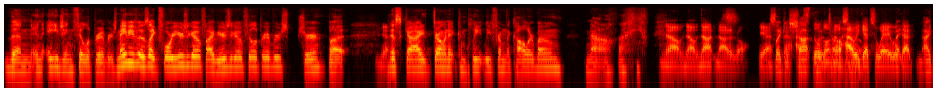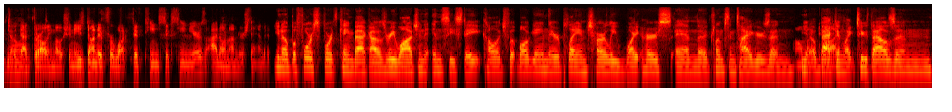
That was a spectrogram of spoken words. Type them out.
than an aging Philip Rivers. Maybe if it was like four years ago, five years ago, Philip Rivers, sure. But Yeah. this guy throwing it completely from the collarbone, no. No, no, not not at all. Yeah, It's like a I shot still don't know how he gets away with that I with don't. that throwing motion. He's done it for what 15, 16 years. I don't understand it. you know, before sports came back, I was rewatching the NC State college football game. They were playing Charlie Whitehurst and the Clemson Tigers, and Oh you know, back in like 2000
